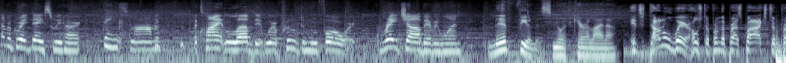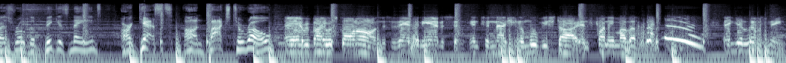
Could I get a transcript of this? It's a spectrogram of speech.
Have a great day, sweetheart. Thanks, Mom. the client loved it. We're approved to move forward. Great job, everyone. Live fearless, North Carolina. It's Donald Ware, host of From the Press Box to Press Row. The biggest names are guests on Box to Row. Hey, everybody, what's going on? This is Anthony Anderson, international movie star and funny mother. and you're listening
